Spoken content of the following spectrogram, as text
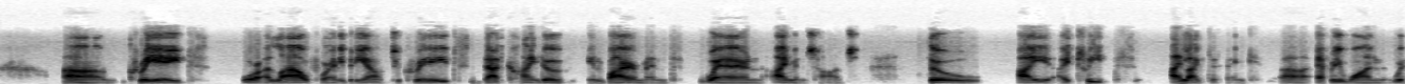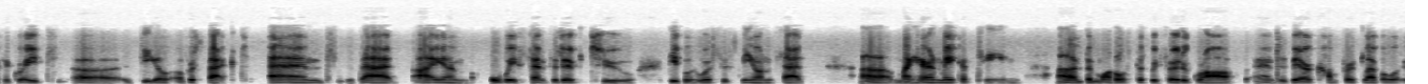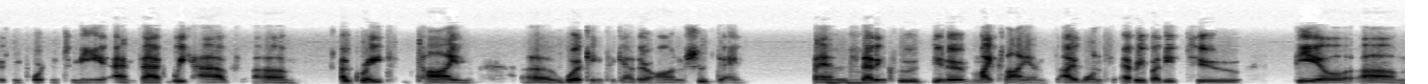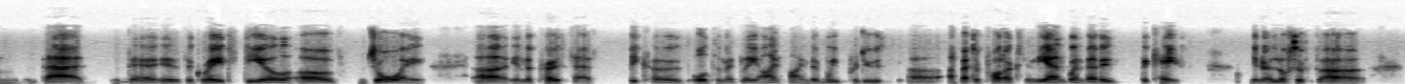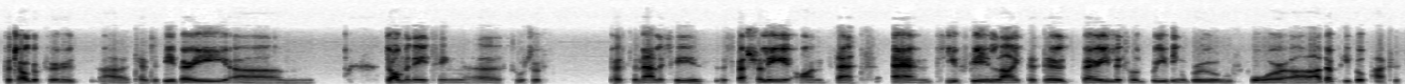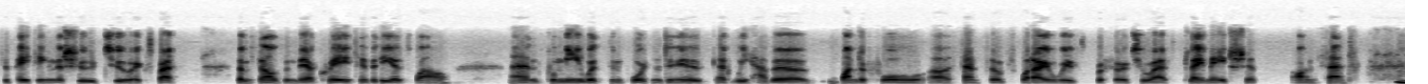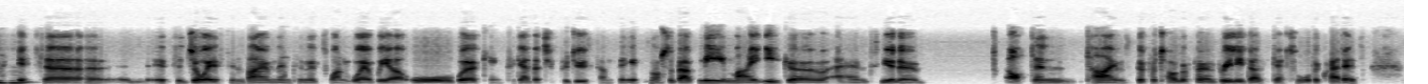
um, create or allow for anybody else to create that kind of environment when I'm in charge. So I, I treat, I like to think, uh, everyone with a great uh, deal of respect and that I am always sensitive to people who assist me on set, uh, my hair and makeup team, uh, the models that we photograph, and their comfort level is important to me, and that we have um, a great time uh, working together on shoot day. And mm-hmm. that includes, you know, my clients. I want everybody to feel um, that there is a great deal of joy uh, in the process because ultimately I find that we produce uh, a better product in the end when that is the case. You know, a lot of uh, photographers uh, tend to be very um, dominating uh, sort of personalities, especially on set, and you feel like that there's very little breathing room for uh, other people participating in the shoot to express themselves and their creativity as well. And for me, what's important is that we have a wonderful uh, sense of what I always refer to as playmateship on set. Mm-hmm. It's a it's a joyous environment, and it's one where we are all working together to produce something. It's not about me, my ego, and you know, oftentimes the photographer really does get all the credit,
